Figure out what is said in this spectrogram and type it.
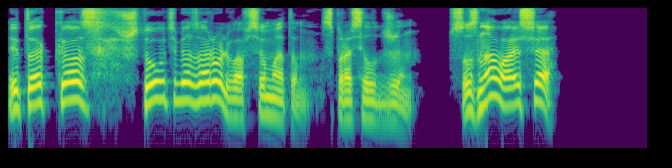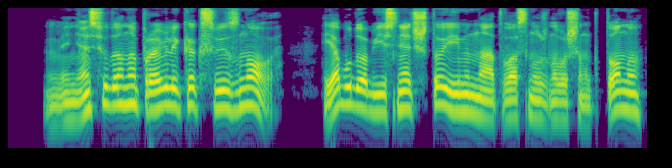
«Итак, Каз, что у тебя за роль во всем этом?» — спросил Джин. «Сознавайся». «Меня сюда направили как связного. Я буду объяснять, что именно от вас нужно Вашингтону,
